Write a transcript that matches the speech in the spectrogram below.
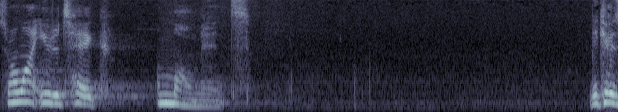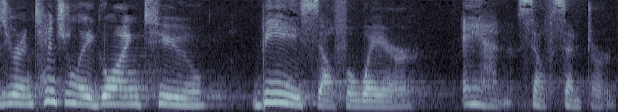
So I want you to take a moment because you're intentionally going to be self aware and self centered.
